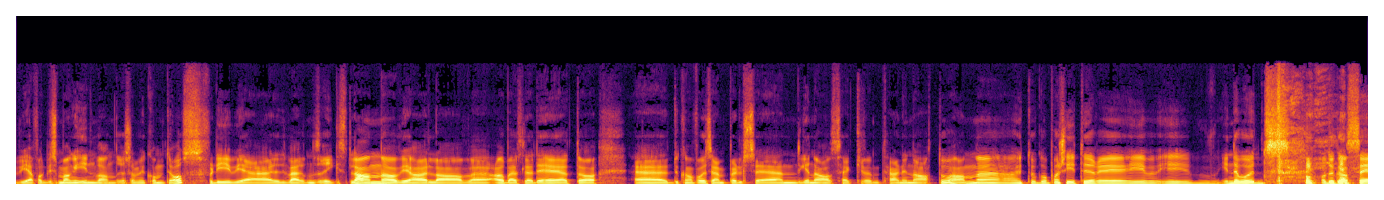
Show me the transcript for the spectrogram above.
vi har faktisk mange innvandrere som vil komme til oss, fordi vi er verdens rikeste land, og vi har lav eh, arbeidsledighet. og eh, Du kan f.eks. se en generalsekretæren i Nato. Han er ute og går på skitur i, i, in the woods. Og du kan se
